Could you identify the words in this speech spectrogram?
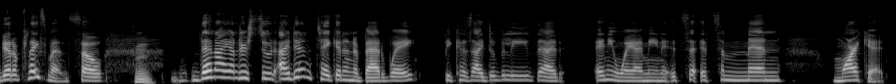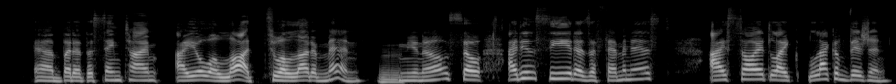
get a placement. So Hmm. then I understood. I didn't take it in a bad way because I do believe that anyway. I mean, it's a, it's a men market. Uh, but at the same time, I owe a lot to a lot of men, Mm. you know? So I didn't see it as a feminist. I saw it like lack of vision.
